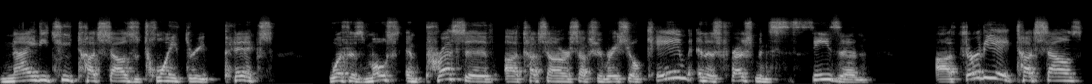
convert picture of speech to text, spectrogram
92 touchdowns to 23 picks, with his most impressive uh, touchdown reception ratio came in his freshman season. Uh, 38 touchdowns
